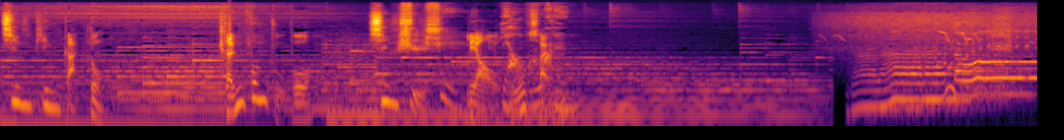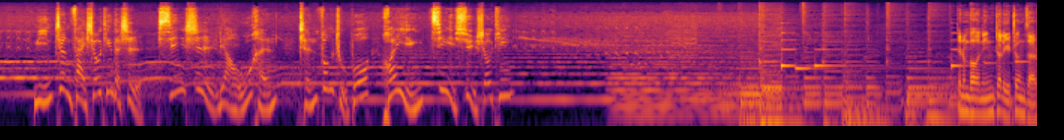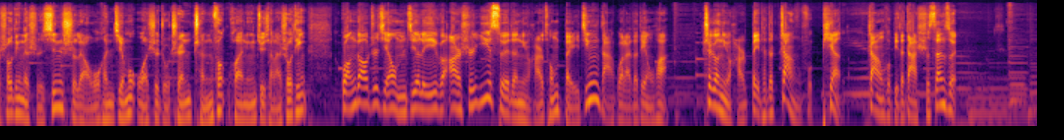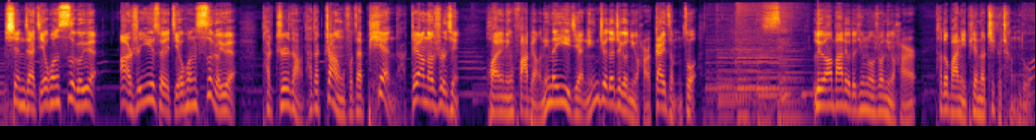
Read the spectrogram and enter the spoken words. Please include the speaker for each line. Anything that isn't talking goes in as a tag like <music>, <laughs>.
Speaker 1: 倾听感动。陈峰主播，心事了无痕。
Speaker 2: 您正在收听的是《心事了无痕》，陈峰主播，欢迎继续收听。
Speaker 3: 听众朋友，您这里正在收听的是《新事了无痕》节目，我是主持人陈峰，欢迎您继续来收听。广告之前，我们接了一个二十一岁的女孩从北京打过来的电话，这个女孩被她的丈夫骗了，丈夫比她大十三岁，现在结婚四个月，二十一岁结婚四个月，她知道她的丈夫在骗她，这样的事情，欢迎您发表您的意见，您觉得这个女孩该怎么做？六幺八六的听众说，女孩她都把你骗到这个程度。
